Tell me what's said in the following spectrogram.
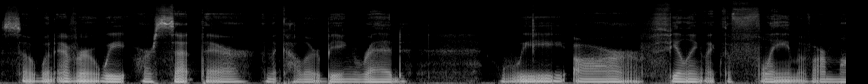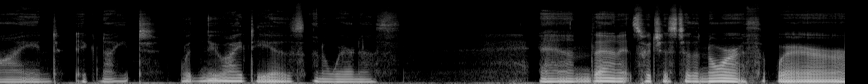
So whenever we are set there and the color being red, we are feeling like the flame of our mind ignite with new ideas and awareness. And then it switches to the north where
